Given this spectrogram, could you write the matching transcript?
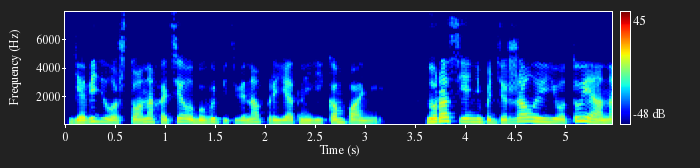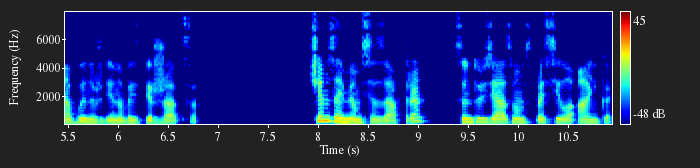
Я видела, что она хотела бы выпить вина в приятной ей компании. Но раз я не поддержала ее, то и она вынуждена воздержаться. «Чем займемся завтра?» – с энтузиазмом спросила Анька.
